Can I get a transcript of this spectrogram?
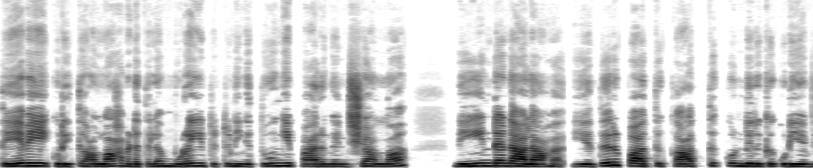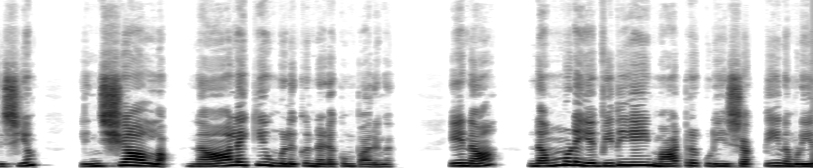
தேவையை குறித்து அல்லாஹ்விடத்தில் முறையிட்டுட்டு நீங்கள் தூங்கி பாருங்க இன்ஷா அல்லாஹ். நீண்ட நாளாக எதிர்பார்த்து காத்து கொண்டிருக்கக்கூடிய விஷயம் இன்ஷா நாளைக்கு உங்களுக்கு நடக்கும் பாருங்க. ஏன்னா நம்முடைய விதியை மாற்றக்கூடிய சக்தி நம்முடைய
